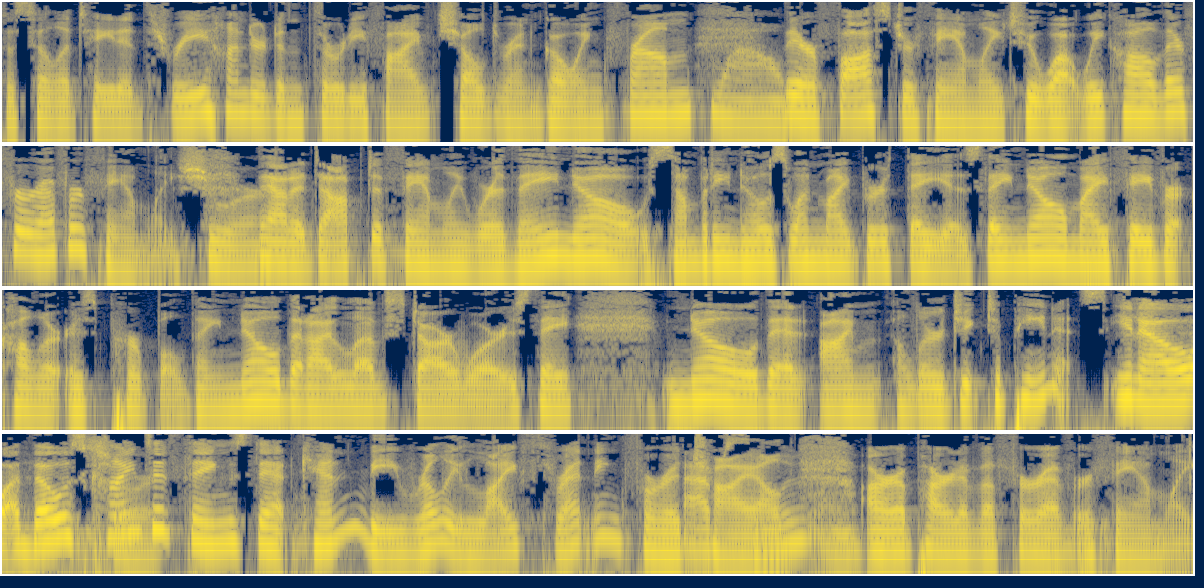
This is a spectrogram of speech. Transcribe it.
facilitated 335 children going from Wow. their foster family to what we call their forever family. Sure. That adoptive family where they know somebody knows when my birthday is. They know my favorite color is purple. They know that I love Star Wars. They know that I'm allergic to peanuts. You know, those kinds of things that can be really life threatening for a child are a part of a forever family.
